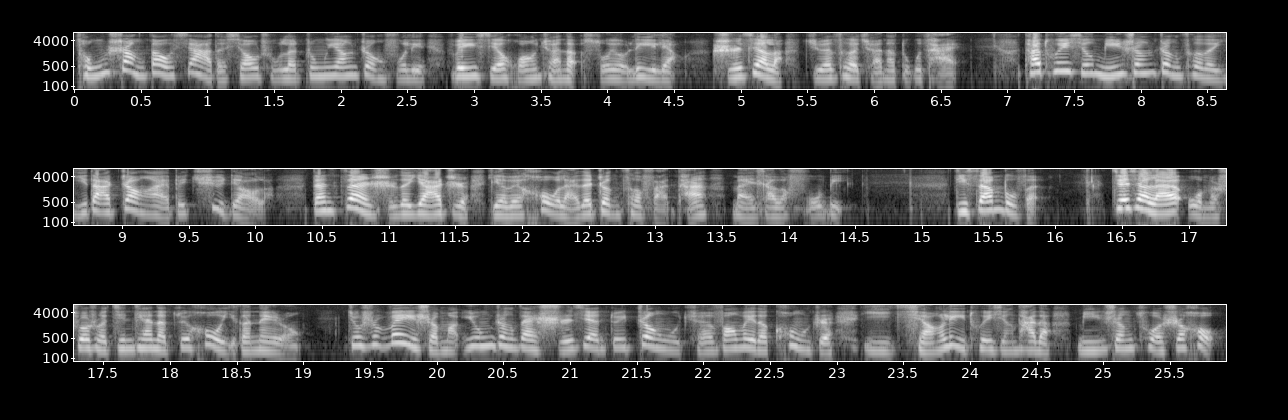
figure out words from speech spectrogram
从上到下的消除了中央政府里威胁皇权的所有力量，实现了决策权的独裁。他推行民生政策的一大障碍被去掉了，但暂时的压制也为后来的政策反弹埋下了伏笔。第三部分，接下来我们说说今天的最后一个内容，就是为什么雍正在实现对政务全方位的控制，以强力推行他的民生措施后，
